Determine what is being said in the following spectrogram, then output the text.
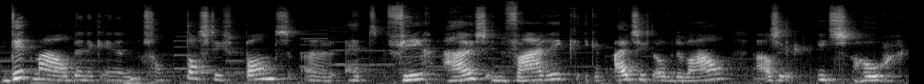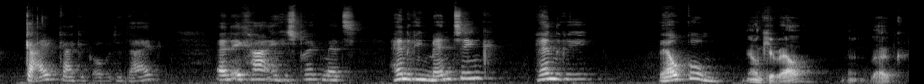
Ditmaal ben ik in een fantastisch pand, uh, het Veerhuis in Varik. Ik heb uitzicht over de Waal. Nou, als ik iets hoger kijk, kijk ik over de dijk. En ik ga in gesprek met Henry Mentink. Henry, welkom. Dankjewel, leuk.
